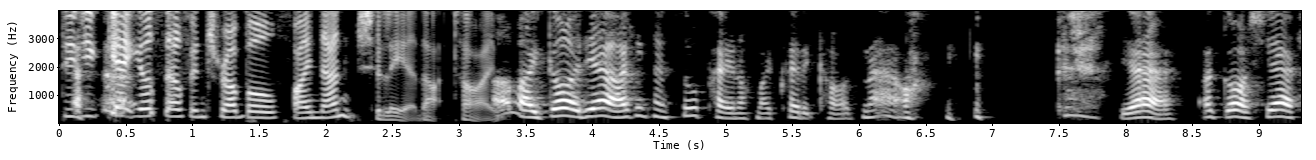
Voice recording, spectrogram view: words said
Did you get yourself in trouble financially at that time? Oh my god, yeah. I think I'm still paying off my credit cards now. yeah. Oh gosh, yeah.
